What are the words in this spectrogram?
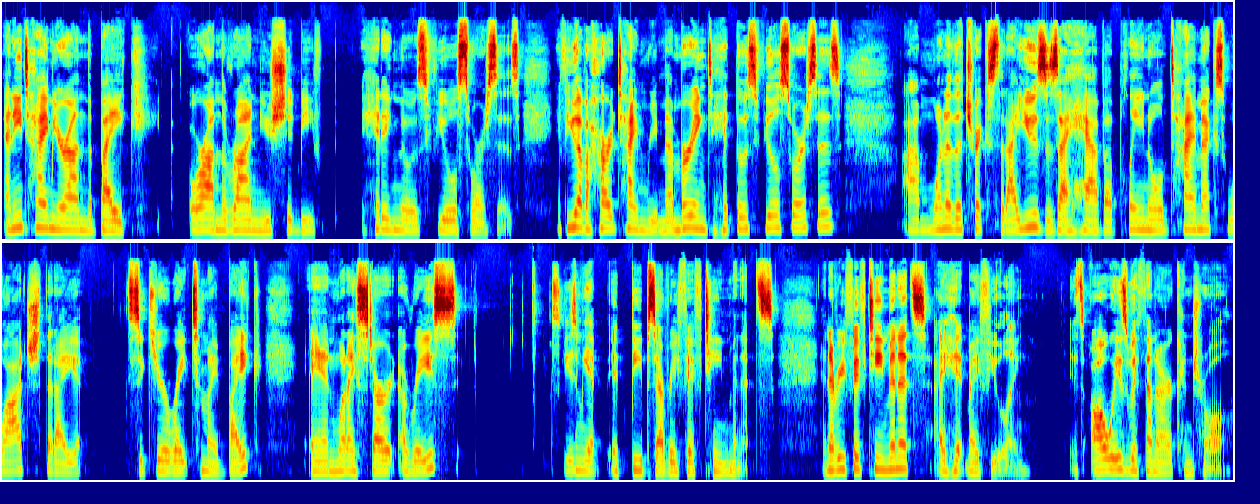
Anytime you're on the bike or on the run, you should be hitting those fuel sources. If you have a hard time remembering to hit those fuel sources, um, one of the tricks that I use is I have a plain old Timex watch that I secure right to my bike. And when I start a race, excuse me, it, it beeps every 15 minutes. And every 15 minutes, I hit my fueling. It's always within our control.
